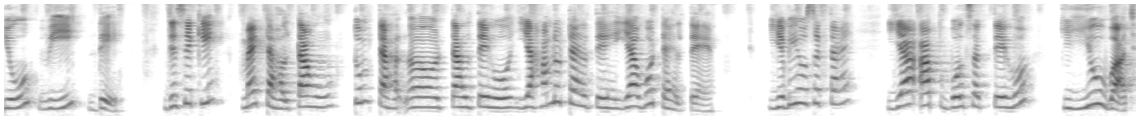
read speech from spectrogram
यू वी दे जैसे कि मैं टहलता हूँ, तुम टहल टहलते हो, या हम लोग टहलते हैं, या वो टहलते हैं। ये भी हो सकता है, या आप बोल सकते हो कि यू वाच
